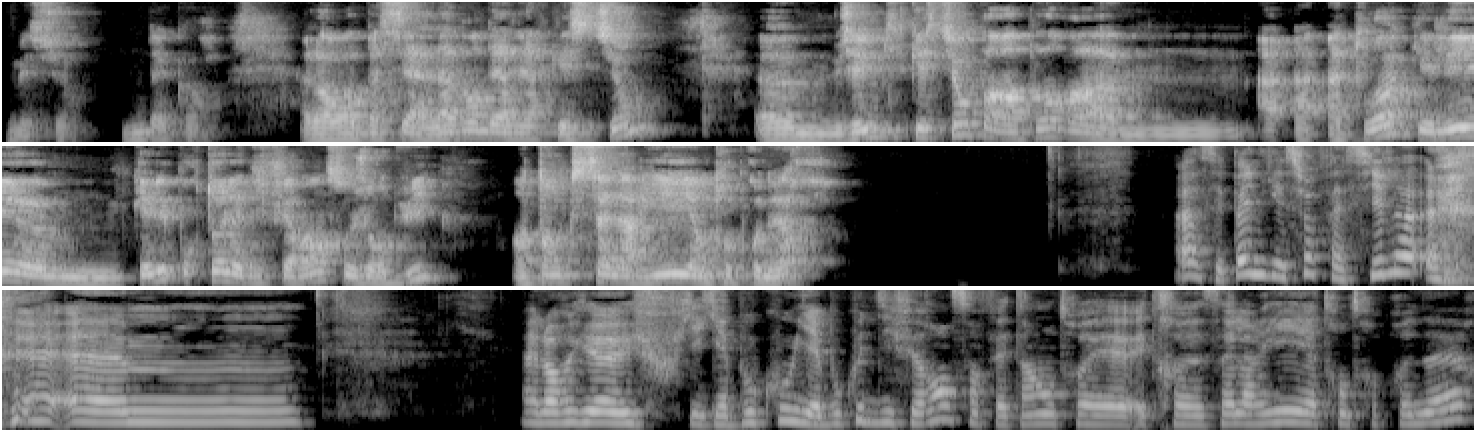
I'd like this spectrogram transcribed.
Bien sûr, d'accord. Alors on va passer à l'avant-dernière question. Euh, j'ai une petite question par rapport à, à, toi. Quelle est, euh, quelle est pour toi la différence aujourd'hui en tant que salarié et entrepreneur? Ah, c'est pas une question facile. euh, alors il y a beaucoup, il y a beaucoup de différences en fait hein, entre être salarié et être entrepreneur.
